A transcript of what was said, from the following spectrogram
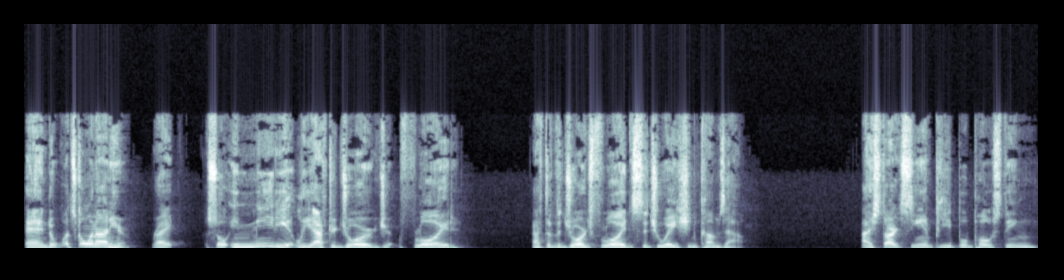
and what's going on here, right? So immediately after George Floyd after the George Floyd situation comes out. I start seeing people posting,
